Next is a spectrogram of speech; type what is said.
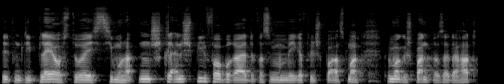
filmen die Playoffs durch. Simon hat ein kleines Spiel vorbereitet, was immer mega viel Spaß macht. Bin mal gespannt, was er da hat.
